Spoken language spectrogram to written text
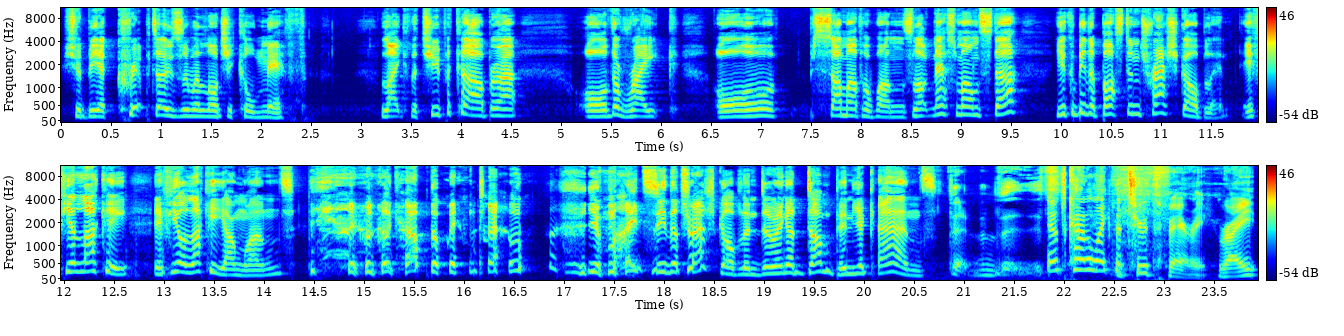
should be a cryptozoological myth, like the chupacabra, or the rake, or some other ones, Loch Ness monster. You could be the Boston trash goblin. If you're lucky, if you're lucky, young ones, you look out the window. You might see the trash goblin doing a dump in your cans. It's kind of like the tooth fairy, right?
